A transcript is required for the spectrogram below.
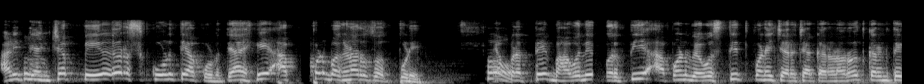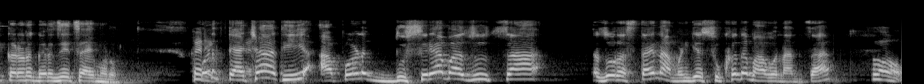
आणि त्यांच्या पेयर्स कोणत्या कोणत्या हे आपण बघणारच आहोत पुढे. हो. प्रत्येक भावनेवरती आपण व्यवस्थितपणे चर्चा करणार आहोत कारण ते करणं गरजेचं आहे म्हणून. पण त्याच्या आधी आपण दुसऱ्या बाजूचा जो रस्ता आहे ना म्हणजे सुखद भावनांचा हो हो.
